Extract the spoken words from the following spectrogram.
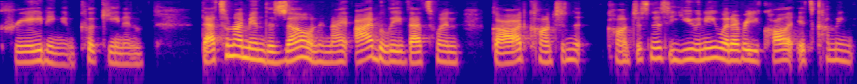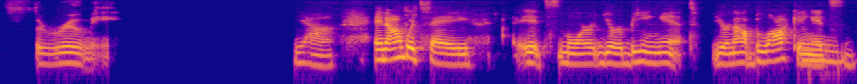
creating and cooking. And that's when I'm in the zone. And I, I believe that's when God, consciousness, consciousness, uni, whatever you call it, it's coming through me. Yeah. And I would say it's more you're being it. You're not blocking its mm.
